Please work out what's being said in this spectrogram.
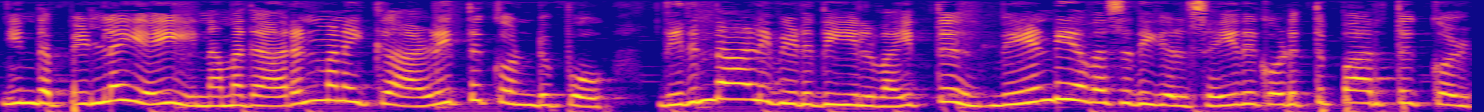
இந்த பிள்ளையை நமது அரண்மனைக்கு அழைத்து கொண்டு போ. விருந்தாளி விடுதியில் வைத்து வேண்டிய வசதிகள் செய்து கொடுத்து பார்த்துக்கொள்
